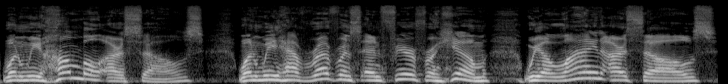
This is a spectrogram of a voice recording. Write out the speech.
when we humble ourselves, when we have reverence and fear for Him, we align ourselves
